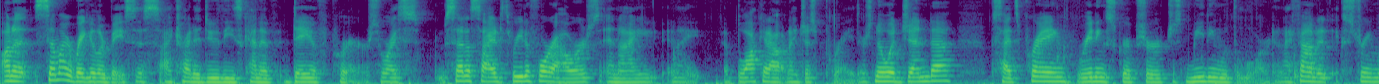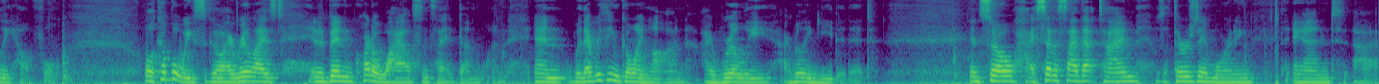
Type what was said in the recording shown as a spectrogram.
on a semi regular basis, I try to do these kind of day of prayers where I set aside three to four hours and I, and I block it out and I just pray. There's no agenda besides praying, reading scripture, just meeting with the Lord. And I found it extremely helpful. Well, a couple weeks ago, I realized it had been quite a while since I had done one, and with everything going on, I really, I really needed it. And so I set aside that time. It was a Thursday morning, and uh,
